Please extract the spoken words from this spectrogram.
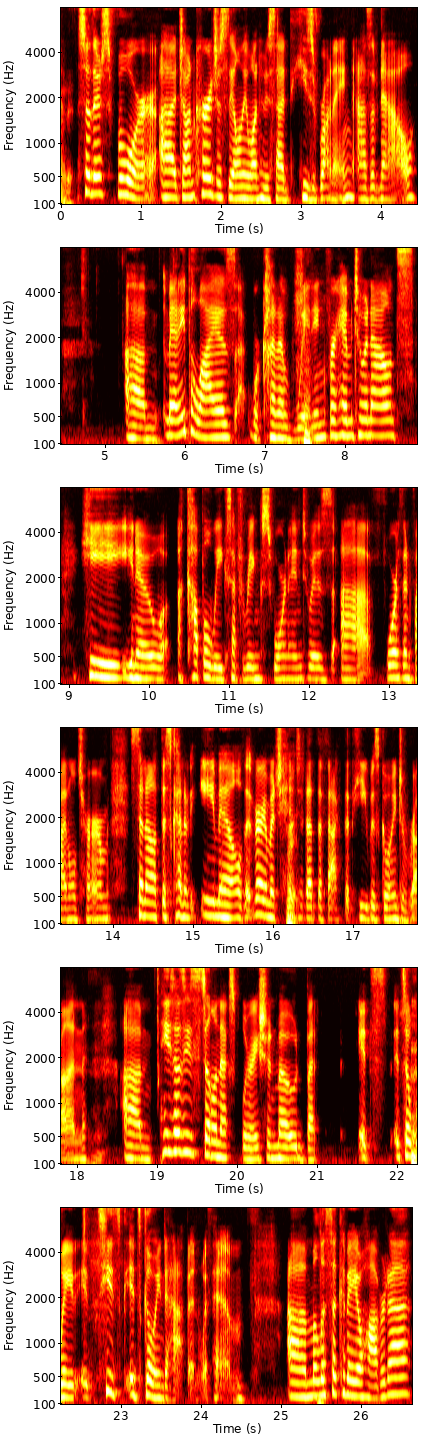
at Yeah. it? So there's four. Uh, John Courage is the only one who said he's running as of now. Um, Manny Pelaez, we're kind of waiting for him to announce. He, you know, a couple weeks after being sworn into his uh, fourth and final term, sent out this kind of email that very much hinted at the fact that he was going to run. Um, he says he's still in exploration mode, but it's it's a wait. It's he's it's going to happen with him. Um, Melissa Cabello Havrda,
